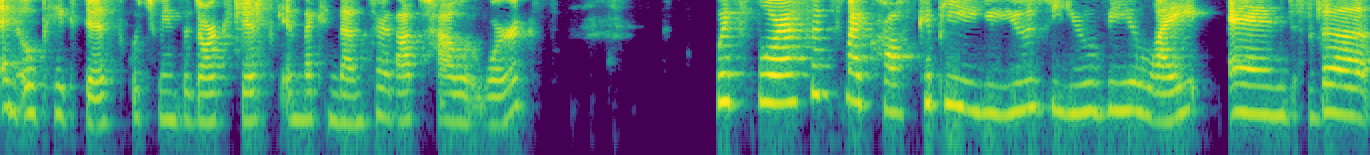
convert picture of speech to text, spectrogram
an opaque disk, which means a dark disk in the condenser. That's how it works. With fluorescence microscopy, you use UV light and the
